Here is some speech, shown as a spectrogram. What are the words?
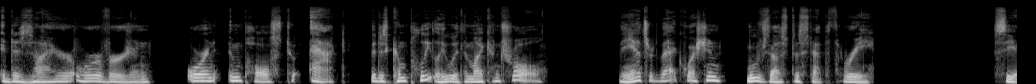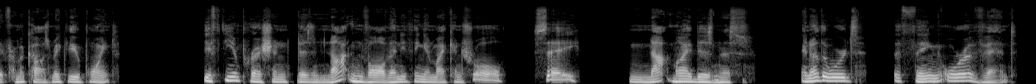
a desire or aversion, or an impulse to act that is completely within my control? The answer to that question moves us to step three. See it from a cosmic viewpoint. If the impression does not involve anything in my control, say, not my business. In other words, the thing or event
